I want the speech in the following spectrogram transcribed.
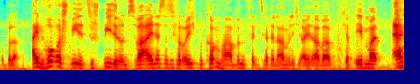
Hoppala. Ein Horrorspiel zu spielen. Und zwar eines, das ich von euch bekommen habe. Mir fällt jetzt gerade der Name nicht ein, aber ich habe eben mal... Äh,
